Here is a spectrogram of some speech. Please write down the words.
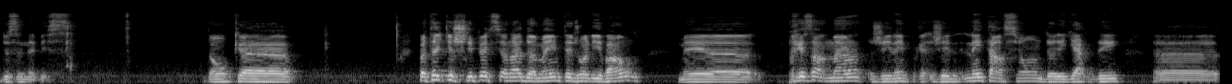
de Zenabis. Donc, euh, peut-être que je serai plus actionnaire demain, peut-être que je vais les vendre, mais euh, présentement, j'ai l'intention de les garder euh,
